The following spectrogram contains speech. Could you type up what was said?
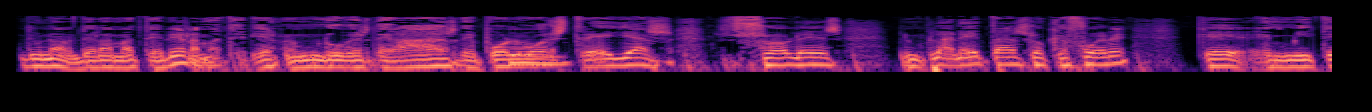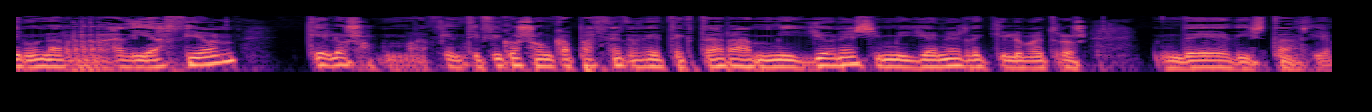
de, una, de la materia. La materia son nubes de gas, de polvo, estrellas, soles, planetas, lo que fuere, que emiten una radiación que los científicos son capaces de detectar a millones y millones de kilómetros de distancia.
